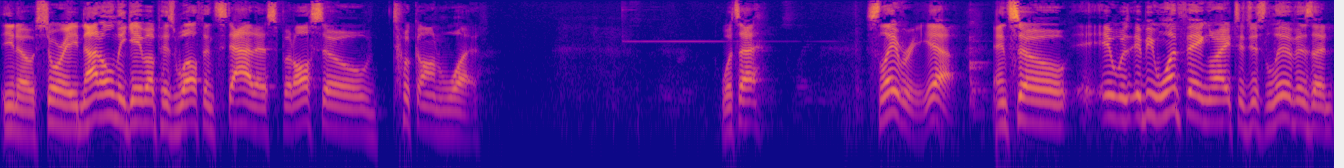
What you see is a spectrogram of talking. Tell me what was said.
you know, story, not only gave up his wealth and status, but also took on what? What's that? Slavery, yeah. And so it was it'd be one thing, right, to just live as a,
